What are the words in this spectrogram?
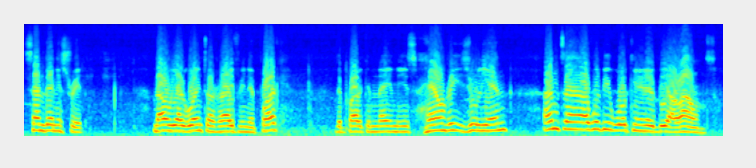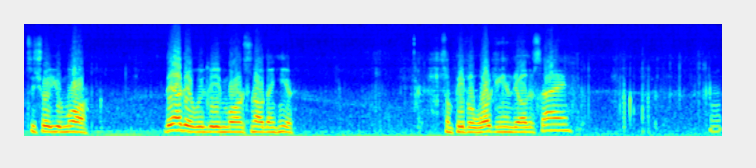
Saint Denis Street. Now we are going to arrive in a park. The park name is Henri Julien. And uh, I will be walking a bit around to show you more there there will be more snow than here. Some people working in the other side. Mm.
